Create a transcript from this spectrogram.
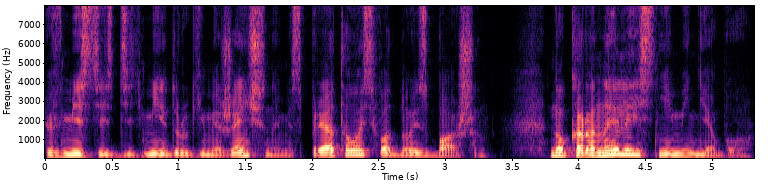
вместе с детьми и другими женщинами спряталась в одной из башен, но Корнелии с ними не было.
